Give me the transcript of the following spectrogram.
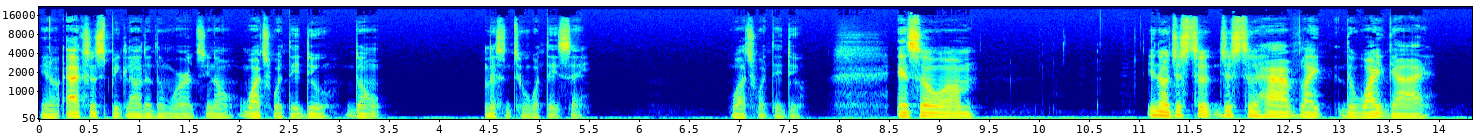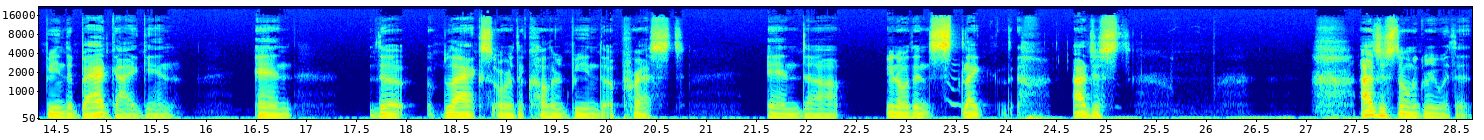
You know, actions speak louder than words. You know, watch what they do. Don't listen to what they say. Watch what they do. And so, um, you know just to just to have like the white guy being the bad guy again and the blacks or the colored being the oppressed and uh you know then like i just i just don't agree with it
